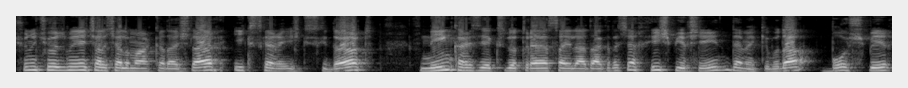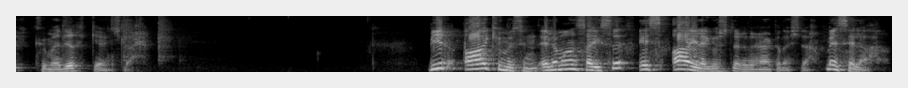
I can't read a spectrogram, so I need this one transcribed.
Şunu çözmeye çalışalım arkadaşlar. x kare eksi 4. Neyin karesi eksi 4 reel sayılarda arkadaşlar? Hiçbir şeyin. Demek ki bu da boş bir kümedir gençler. Bir A kümesinin eleman sayısı SA ile gösterilir arkadaşlar. Mesela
